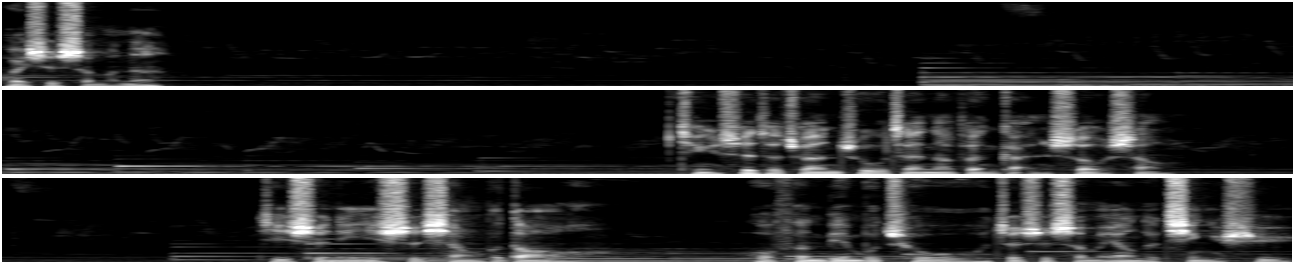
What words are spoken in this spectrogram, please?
会是什么呢？请试着专注在那份感受上，即使你一时想不到或分辨不出这是什么样的情绪，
